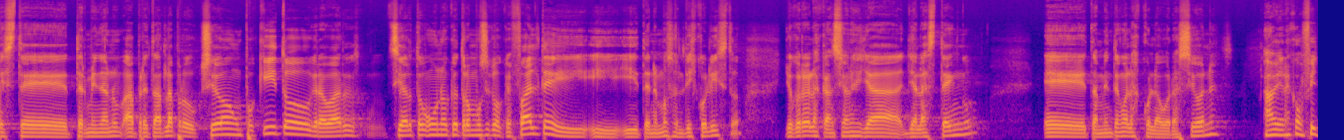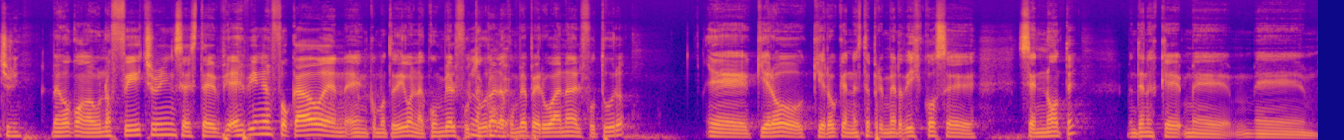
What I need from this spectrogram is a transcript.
este, terminar, apretar la producción un poquito, grabar cierto uno que otro músico que falte y, y- y tenemos el disco listo. Yo creo que las canciones ya, ya las tengo. Eh, también tengo las colaboraciones. Ah, vienes con featuring. Vengo con algunos featurings. Este, es bien enfocado en, en, como te digo, en la cumbia del futuro, en la cumbia. cumbia peruana del futuro. Eh, quiero, quiero que en este primer disco se, se note. ¿Me entiendes? Que me, me,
